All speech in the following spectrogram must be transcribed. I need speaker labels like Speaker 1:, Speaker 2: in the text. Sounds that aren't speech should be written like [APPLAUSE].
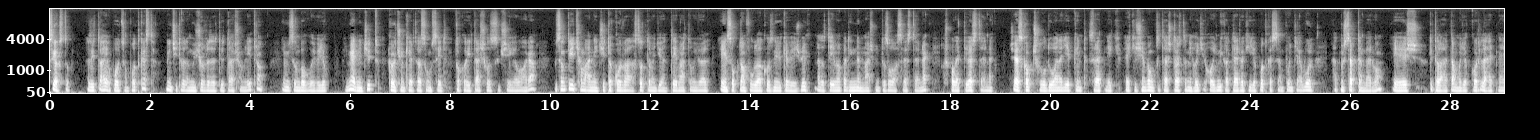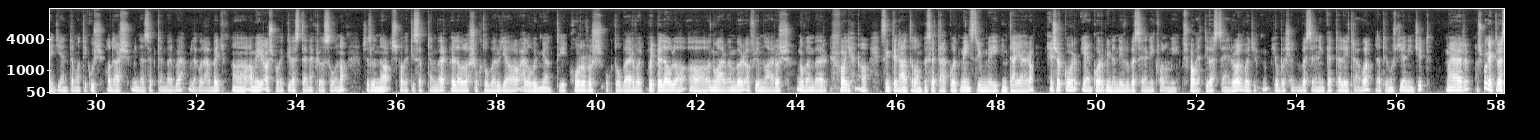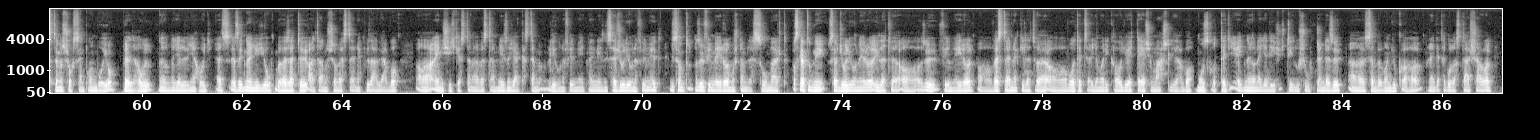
Speaker 1: Sziasztok! Ez itt a Hely a Polcon Podcast, nincs itt velem műsorvezető társam létre, én viszont Bagoly vagyok. Hogy miért nincs itt, kölcsönkérte a szomszéd takarításhoz szüksége van rá, viszont így, ha már nincs itt, akkor választottam egy olyan témát, amivel én szoktam foglalkozni, ő kevésbé. Ez a téma pedig nem más, mint az olasz westernek, a spagetti westernek. És ehhez kapcsolódóan egyébként szeretnék egy kis ilyen bemutatást tartani, hogy, hogy mik a tervek így a podcast szempontjából. Hát most szeptember van, és kitaláltam, hogy akkor lehetne egy ilyen tematikus adás minden szeptemberben, legalább egy, ami a spagetti westernekről szólna, és ez lenne a spagetti szeptember, például a október, ugye a Halloween miatti horroros október, vagy, vagy például a, a Noir a film noiros november, [LAUGHS] vagy a szintén általam összetákolt mainstream May mintájára. És akkor ilyenkor minden évben beszélnék valami spagetti westernről, vagy jobb esetben beszélnénk kettel létrával, hát ő most ugye nincs itt, mert a spagetti western az sok szempontból jó. Például nagyon nagy előnye, hogy ez, ez egy nagyon jó bevezető általánosan westernek világába, a, én is így kezdtem el western nézni, hogy elkezdtem Leone filmjeit megnézni, Sergio Leone filmjeit, viszont az ő filmjeiről most nem lesz szó, mert azt kell tudni Sergio Leone-ről, illetve az ő filmjeiről, a westernek, illetve a Volt egyszer egy Amerika, hogy ő egy teljesen más liába mozgott, egy, egy nagyon egyedi stílusú rendező, szemben mondjuk a rengeteg olasz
